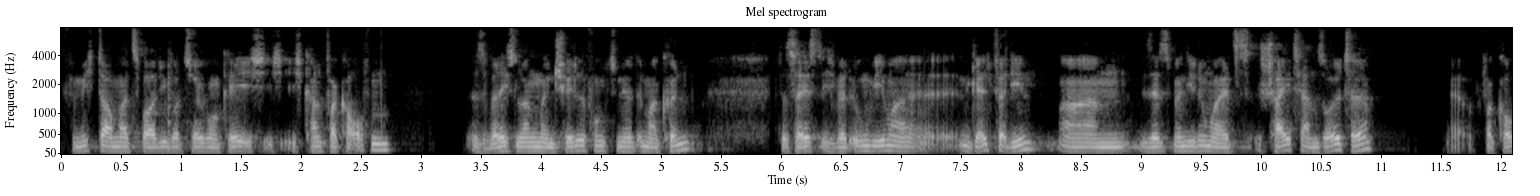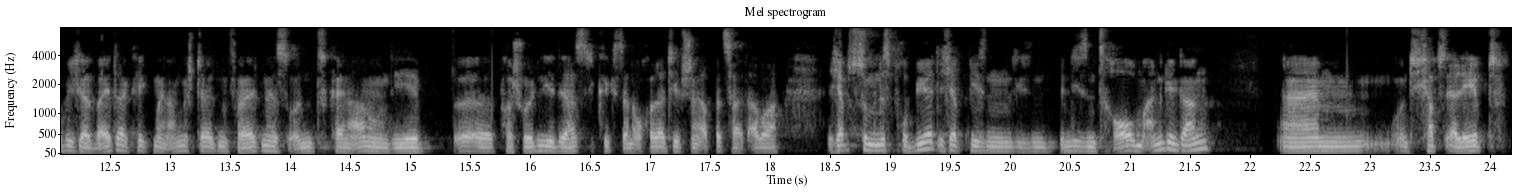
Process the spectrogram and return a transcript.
für mich damals war die Überzeugung, okay, ich, ich, ich kann verkaufen. Das werde ich, solange mein Schädel funktioniert, immer können. Das heißt, ich werde irgendwie immer äh, ein Geld verdienen. Ähm, selbst wenn die Nummer jetzt scheitern sollte, verkaufe ich halt weiter, krieg mein Angestelltenverhältnis und keine Ahnung, die äh, paar Schulden, die du hast, die kriegst du dann auch relativ schnell abbezahlt. Aber ich habe es zumindest probiert, ich habe diesen, diesen, bin diesen Traum angegangen ähm, und ich habe es erlebt.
